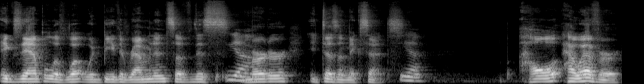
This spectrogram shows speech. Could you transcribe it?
example of what would be the remnants of this Yeah. murder, it doesn't make sense. Yeah. How, however,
